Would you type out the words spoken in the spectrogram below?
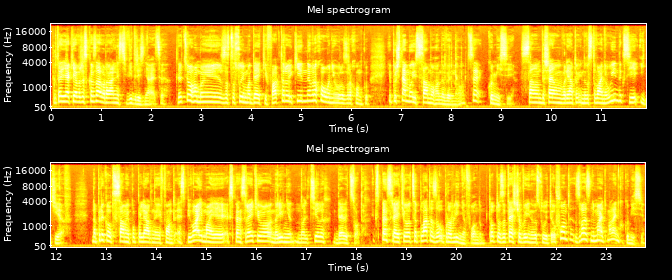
Проте, як я вже сказав, реальність відрізняється. Для цього ми застосуємо деякі фактори, які не враховані у розрахунку. І почнемо із самого невинного це комісії. Самим дешевим варіантом інвестування у індекс є ETF. Наприклад, самий популярний фонд SPY має expense ratio на рівні 0,9. Expense ratio – це плата за управління фондом. Тобто за те, що ви інвестуєте у фонд, з вас знімають маленьку комісію.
